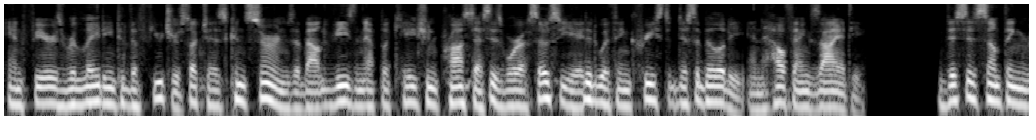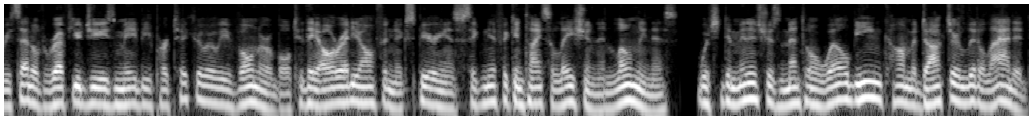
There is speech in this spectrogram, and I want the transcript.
and fears relating to the future such as concerns about visa application processes were associated with increased disability and health anxiety. This is something resettled refugees may be particularly vulnerable to they already often experience significant isolation and loneliness, which diminishes mental well-being, Dr. Liddell added.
